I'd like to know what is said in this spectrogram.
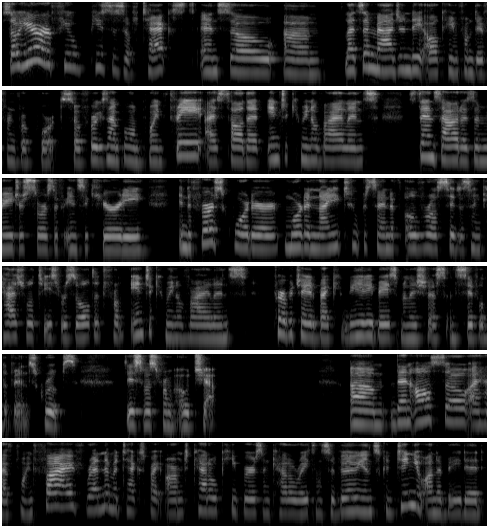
So here are a few pieces of text. And so um, let's imagine they all came from different reports. So for example, on point three, I saw that intercommunal violence stands out as a major source of insecurity. In the first quarter, more than 92% of overall citizen casualties resulted from intercommunal violence, perpetrated by community-based militias and civil defense groups. This was from OCHA. Um, then also I have point five, random attacks by armed cattle keepers and cattle raids on civilians continue unabated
